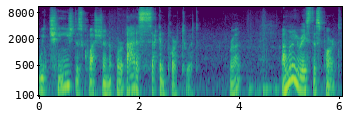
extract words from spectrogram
we change this question or add a second part to it right? I'm going to erase this part.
